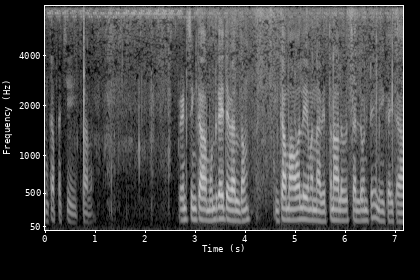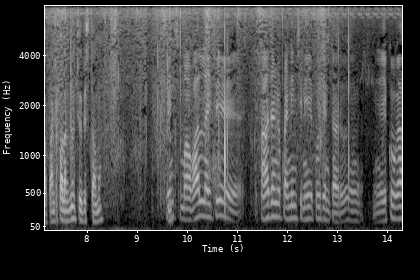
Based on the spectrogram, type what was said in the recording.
ఇంకా పచ్చి చాలా. ఫ్రెండ్స్ ఇంకా ముందుకైతే వెళ్దాం. ఇంకా మా వాళ్ళు ఏమన్నా విత్తనాలు చల్లి ఉంటే మీకైతే ఆ పంట పొలాలను చూపిస్తాము. ఫ్రెండ్స్ మా వాళ్ళు అయితే సహజంగా పండించినవి ఎక్కువ తింటారు. ఎక్కువగా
